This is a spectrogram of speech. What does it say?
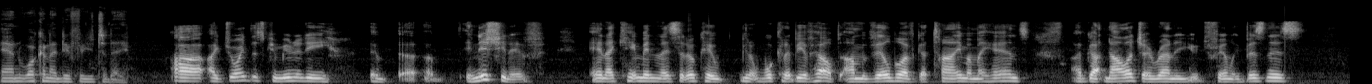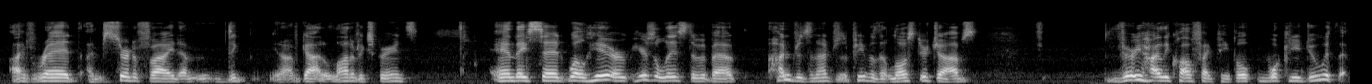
and what can I do for you today? Uh, I joined this community uh, uh, initiative and I came in and I said, okay, you know, what can I be of help? I'm available. I've got time on my hands. I've got knowledge. I run a huge family business. I've read. I'm certified. I'm, you know, I've got a lot of experience. And they said, well, here, here's a list of about hundreds and hundreds of people that lost their jobs, very highly qualified people. What can you do with them?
